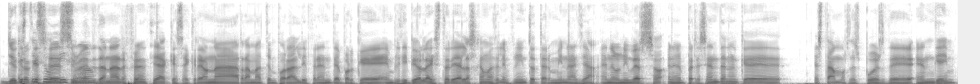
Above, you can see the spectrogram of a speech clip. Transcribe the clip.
Yo creo Estoy que eso es simplemente una referencia a que se crea una rama temporal diferente, porque en principio la historia de las gemas del infinito termina ya. En el universo, en el presente en el que estamos después de Endgame,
